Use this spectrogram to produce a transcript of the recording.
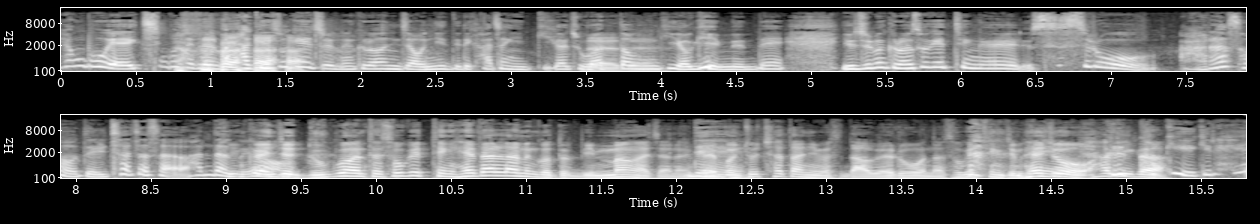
형부의 친구들을 막 소개해주는 그런 이제 언니들이 가장 인기가 좋았던 네네. 기억이 있는데 요즘은 그런 소개팅을 스스로 알아서들 찾아서 한다고요. 그러니까 이제 누구한테 소개팅 해달라는 것도 민망하잖아요. 네. 매번 쫓아다니면서 나 외로워 나 소개팅 좀 네. 해줘 그- 하기가 그렇게 얘기를 해야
